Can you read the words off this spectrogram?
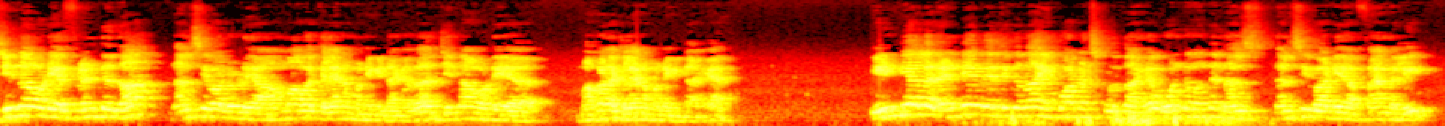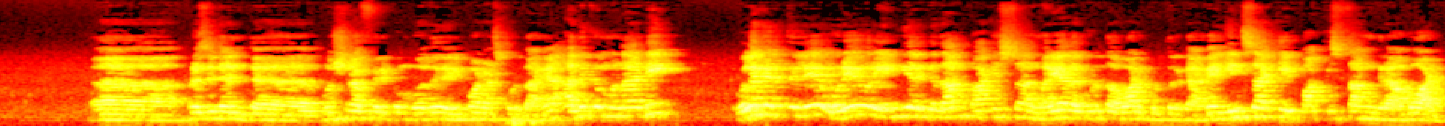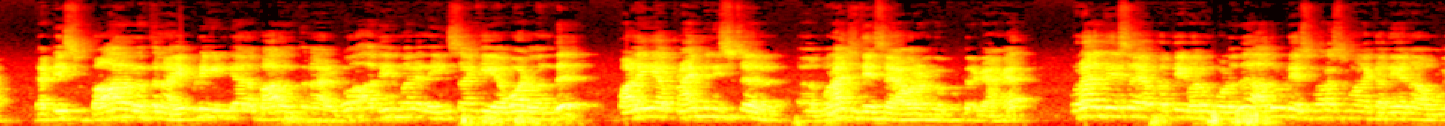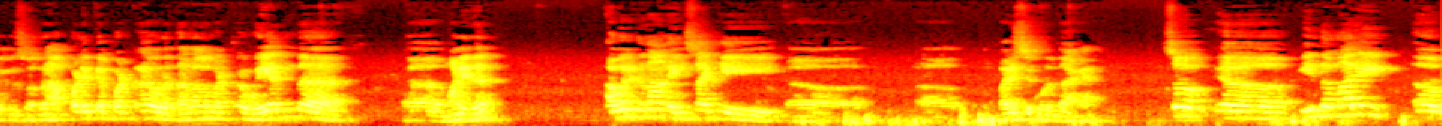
ஜின்னாவுடைய ஃப்ரெண்டு தான் நல்சிவாடுடைய அம்மாவை கல்யாணம் பண்ணிக்கிட்டாங்க. அதாவது ஜின்னாவுடைய மகளை கல்யாணம் பண்ணிக்கிட்டாங்க. இந்தியால ரெண்டே பேர்த்துக்கு தான் இம்பார்ட்டன்ஸ் கொடுத்தாங்க. ஒன்று வந்து நல் நல்சிவாடியா ஃபேமிலி பிரசிடென்ட் முஷ்ரப் இருக்கும்போது இம்பார்ட்டன்ஸ் கொடுத்தாங்க. அதுக்கு முன்னாடி உலகத்திலே ஒரே ஒரு இந்தியருக்கு தான் பாகிஸ்தான் மரியாதை கொடுத்து அவார்டு கொடுத்துருக்காங்க. இன்சாக்கி பாகிஸ்தான்ங்கிற award that is Bharat Ratna. எப்படி இந்தியாவில் பாரத ரத்னா இருக்கோ அதே மாதிரி அந்த இன்சாக்கி அவார்டு வந்து பழைய பிரைம் மினிஸ்டர் முராஜ் தேசாய் அவர்களுக்கு கொடுத்துருக்காங்க. முராஜ் தேசாய் பத்தி வரும்பொழுது அதனுடைய சுவாரஸ்யமான கதையை நான் உங்களுக்கு சொல்றேன். அப்பளிக்கப்பட்ட ஒரு தன்னலமற்ற உயர்ந்த மனிதன் அவருக்கு தான் அந்த இன்சாக்கி பரிசு கொடுத்தாங்க. ஸோ இந்த மாதிரி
